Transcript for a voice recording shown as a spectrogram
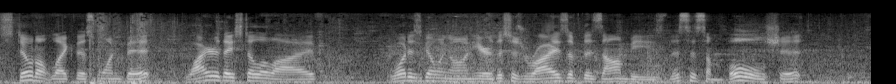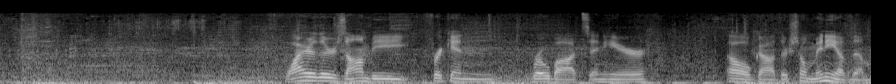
Still don't like this one bit. Why are they still alive? What is going on here? This is Rise of the Zombies. This is some bullshit. Why are there zombie freaking robots in here? Oh god, there's so many of them.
